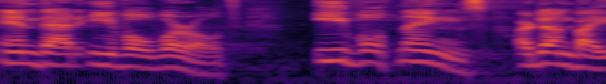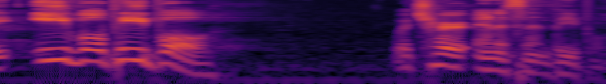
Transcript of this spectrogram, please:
in that evil world, evil things are done by evil people, which hurt innocent people.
